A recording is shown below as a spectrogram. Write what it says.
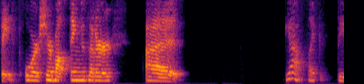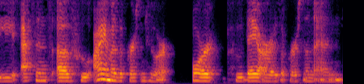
faith or share about things that are uh yeah like the essence of who i am as a person who are or who they are as a person. And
